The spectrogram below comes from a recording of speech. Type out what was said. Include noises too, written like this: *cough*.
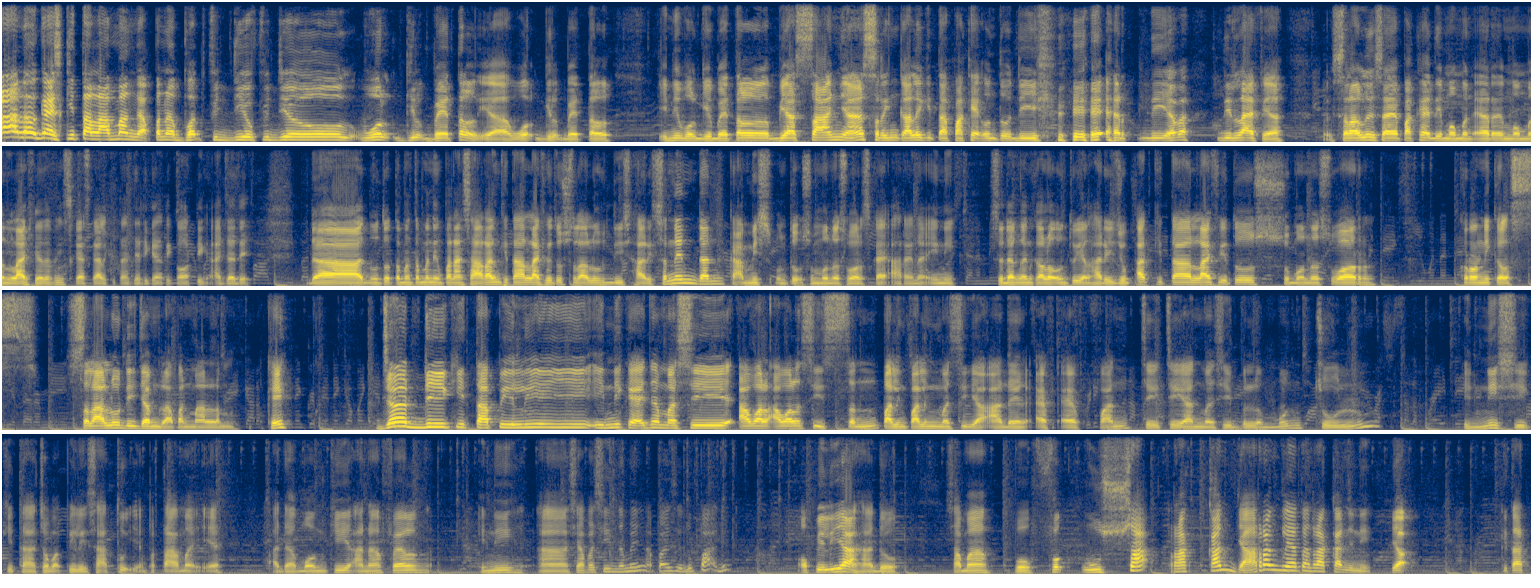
Halo guys, kita lama nggak pernah buat video-video World Guild Battle ya, World Guild Battle. Ini World Guild Battle biasanya sering kali kita pakai untuk di *laughs* di apa di live ya. Selalu saya pakai di momen R, momen live ya, tapi sekali-sekali kita jadikan recording aja deh. Dan untuk teman-teman yang penasaran, kita live itu selalu di hari Senin dan Kamis untuk Summoners War Sky Arena ini. Sedangkan kalau untuk yang hari Jumat, kita live itu Summoners War Chronicles. Selalu di jam 8 malam. Oke? Okay? Jadi kita pilih ini kayaknya masih awal-awal season, paling-paling masih ya ada yang FF-an, CC-an masih belum muncul. Ini sih kita coba pilih satu yang pertama ya. Ada Monkey, Anavel, ini uh, siapa sih namanya? Apa sih lupa deh. Ophelia, aduh. Sama Bofek, Usa, Rakan, jarang kelihatan Rakan ini. Ya, kita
